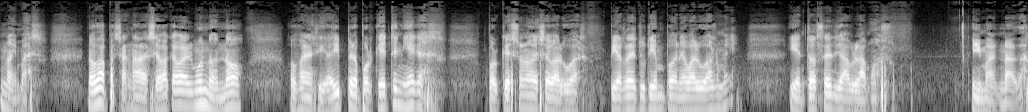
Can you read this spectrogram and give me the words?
no hay más. No va a pasar nada, se va a acabar el mundo, no. Os van a decir, ahí, pero ¿por qué te niegas? Porque eso no es evaluar. Pierde tu tiempo en evaluarme y entonces ya hablamos. Y más nada.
